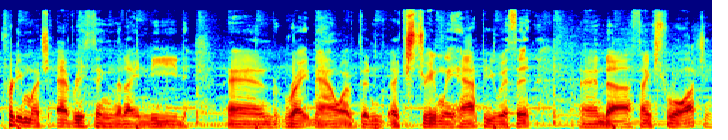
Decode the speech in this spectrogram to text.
pretty much everything that I need and right now I've been extremely happy with it and uh, thanks for watching.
